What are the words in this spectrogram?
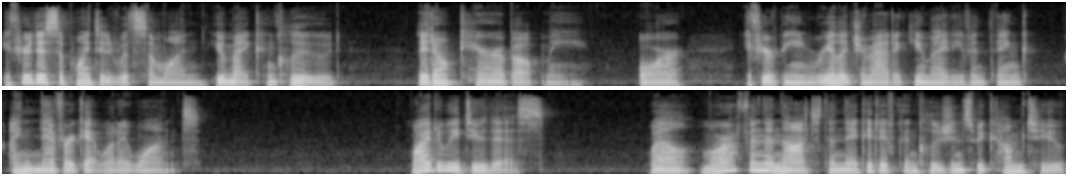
if you're disappointed with someone, you might conclude, they don't care about me. Or, if you're being really dramatic, you might even think, I never get what I want. Why do we do this? Well, more often than not, the negative conclusions we come to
